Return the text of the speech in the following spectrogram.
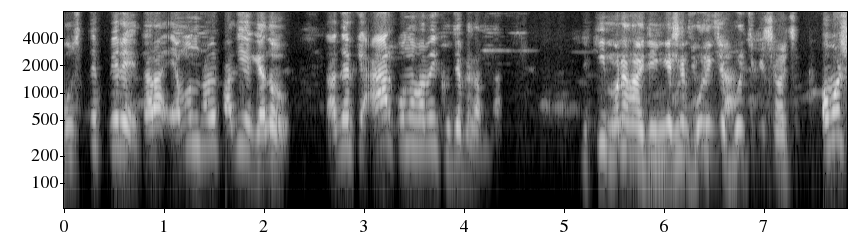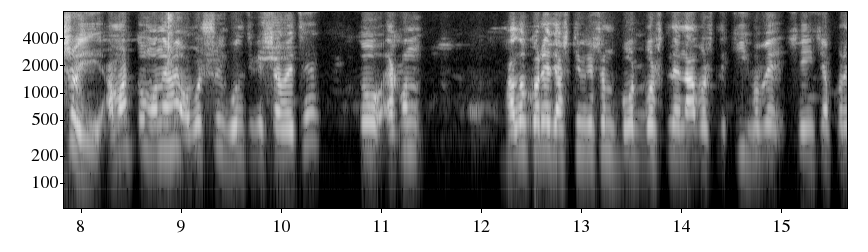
বুঝতে পেরে তারা এমন ভাবে পালিয়ে গেল তাদেরকে আর কোনোভাবেই খুঁজে পেলাম না। কি মনে হয় যে ইঞ্জেকশন ভুল ভুল চিকিৎসা হয়েছে? অবশ্যই আমার তো মনে হয় অবশ্যই ভুল চিকিৎসা হয়েছে। তো এখন ভালো করে জাস্টিফিকেশন বোর্ড বসলে না বসলে কি হবে সেই হিসাব করে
